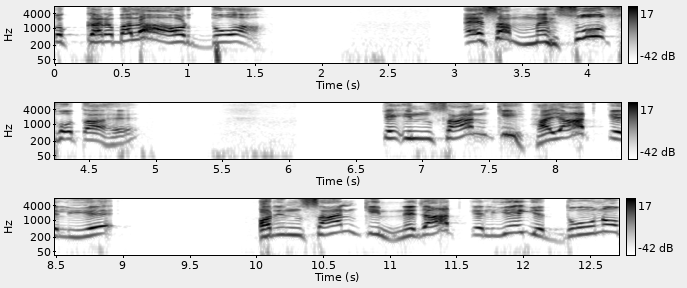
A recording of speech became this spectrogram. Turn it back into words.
तो करबला और दुआ ऐसा महसूस होता है कि इंसान की हयात के लिए और इंसान की निजात के लिए ये दोनों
